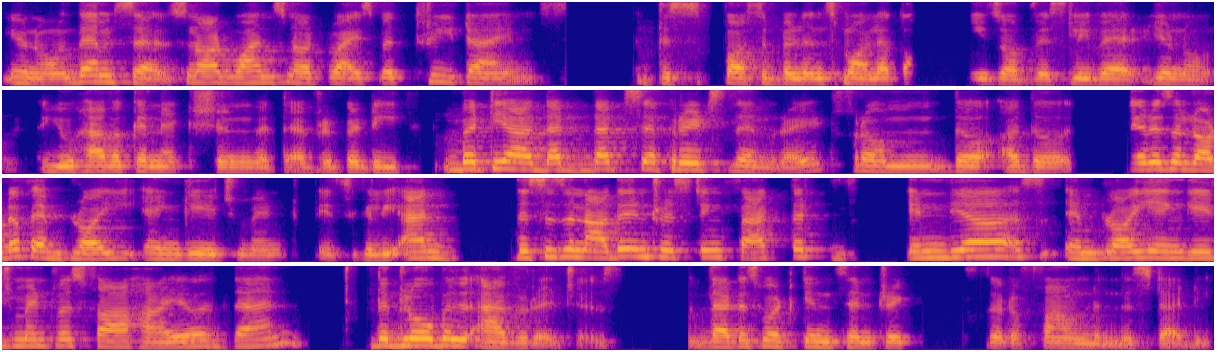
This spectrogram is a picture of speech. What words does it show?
you know, themselves, not once, not twice, but three times. This is possible in smaller companies, obviously, where you know you have a connection with everybody. But yeah, that that separates them, right, from the other. There is a lot of employee engagement, basically, and this is another interesting fact that India's employee engagement was far higher than the global averages. That is what Kincentric sort of found in the study.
